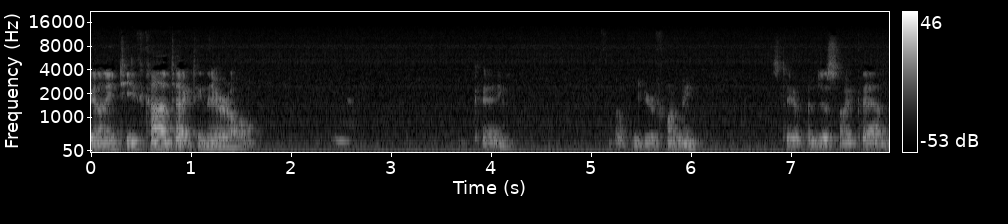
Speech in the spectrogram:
Feel any teeth contacting there at all? No. Okay, open here for me. Stay open just like that.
